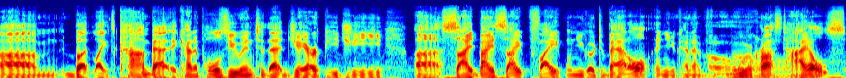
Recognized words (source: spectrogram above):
Um, but like combat, it kind of pulls you into that JRPG uh, side by side fight when you go to battle and you kind of move across Oh. tiles.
